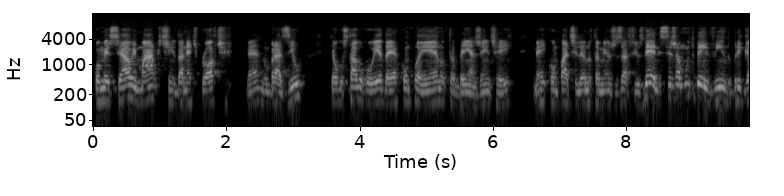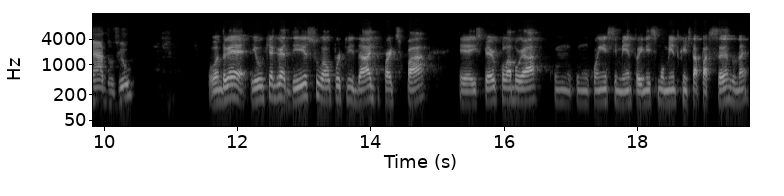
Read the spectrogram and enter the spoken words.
comercial e marketing da NetProfit, né, no Brasil, que é o Gustavo Rueda, aí acompanhando também a gente aí, né, e compartilhando também os desafios. Denis, seja muito bem-vindo, obrigado, viu? O André, eu que agradeço a oportunidade de participar é, espero colaborar com, com conhecimento aí nesse momento que a gente está passando, né?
